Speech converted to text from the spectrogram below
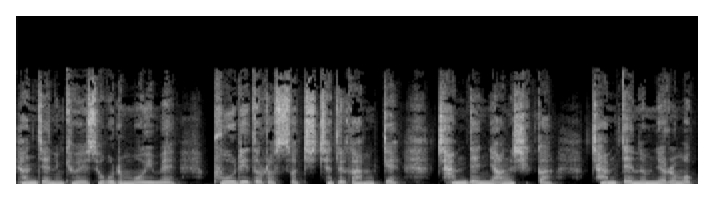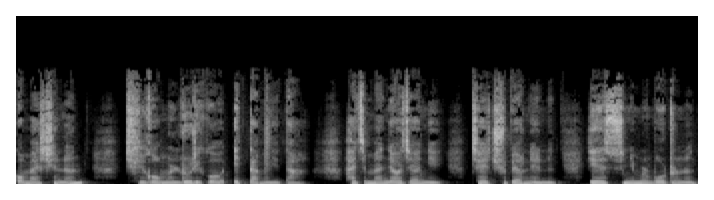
현재는 교회 소그룹 모임에 부리더로서 지체들과 함께 참된 양식과 참된 음료를 먹고 마시는 즐거움을 누리고 있답니다. 하지만 여전히 제 주변에는 예수님을 모르는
